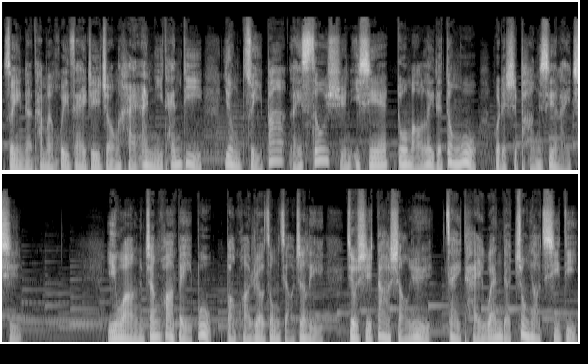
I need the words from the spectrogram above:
所以呢，它们会在这种海岸泥滩地用嘴巴来搜寻一些多毛类的动物或者是螃蟹来吃。以往彰化北部，包括肉粽角这里，就是大勺鷸在台湾的重要栖地，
